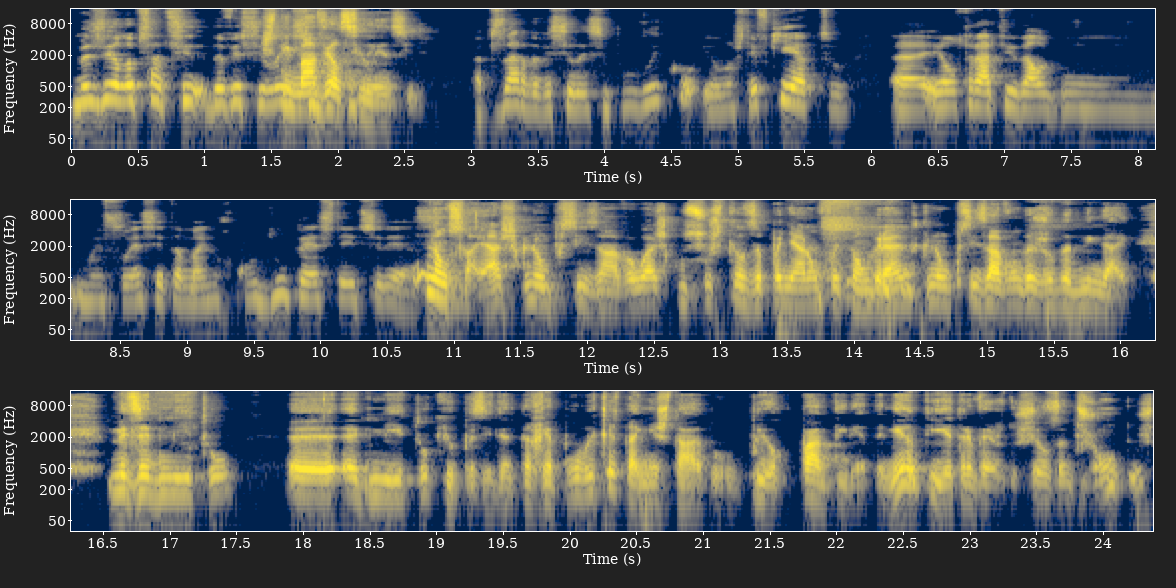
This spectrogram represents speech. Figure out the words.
Mas ele, apesar de, de haver silêncio... Estimável silêncio. apesar de haver silêncio público, ele não esteve quieto. Ah, ele terá tido alguma influência também no recuo do PSD e do CDS? Não sei, acho que não precisava. Eu acho que o susto que eles apanharam foi tão grande que não precisavam de ajuda de ninguém. Mas admito, eh, admito que o Presidente da República tenha estado preocupado diretamente e através dos seus adjuntos,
